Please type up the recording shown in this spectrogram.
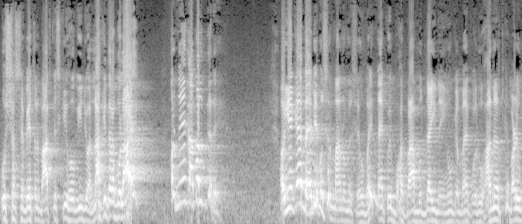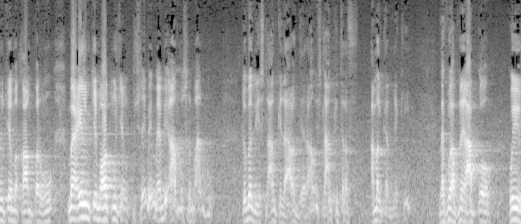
اس شخص سے بہتر بات کس کی ہوگی جو اللہ کی طرف بلائے اور نیک عمل کرے؟ اور یہ کہ میں بھی مسلمانوں میں سے ہوں بھائی، میں کوئی بہت بڑا مدعا ہی نہیں ہوں کہ میں کوئی روحانیت کے بڑے اونچے مقام پر ہوں، میں علم کے بہت اونچے، کچھ نہیں بھائی، میں بھی عام مسلمان ہوں۔ تو میں بھی اسلام کی دعوت دے رہا ہوں، اسلام کی طرف عمل کرنے کی۔ میں کوئی اپنے آپ کو کوئی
